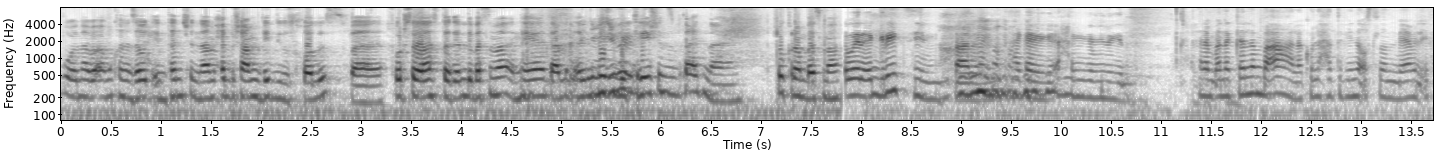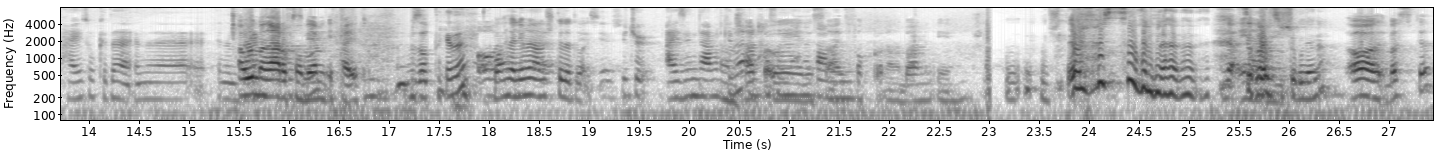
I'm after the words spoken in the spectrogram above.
وأنا بقى ممكن أزود intention إن أنا ما بحبش أعمل فيديوز خالص ففرصة إن أنا أستغل بسمة إن هي تعمل ال video creations بتاعتنا يعني. شكرا a great team فعلا. حاجة حاجة جميلة جدا. هنبقى نتكلم بقى على كل حد فينا أصلا بيعمل إيه في حياته كده إن إن أول ما نعرف هو بيعمل إيه في حياته. بالظبط كده. وإحنا ليه ما نعملش كده دلوقتي؟ عايزين نعمل أنا كده؟ مش عارفة قوي لسه عايز. أفكر أنا بعمل إيه. مش بس ولا لا يعني شغلنا؟ آه بس كده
